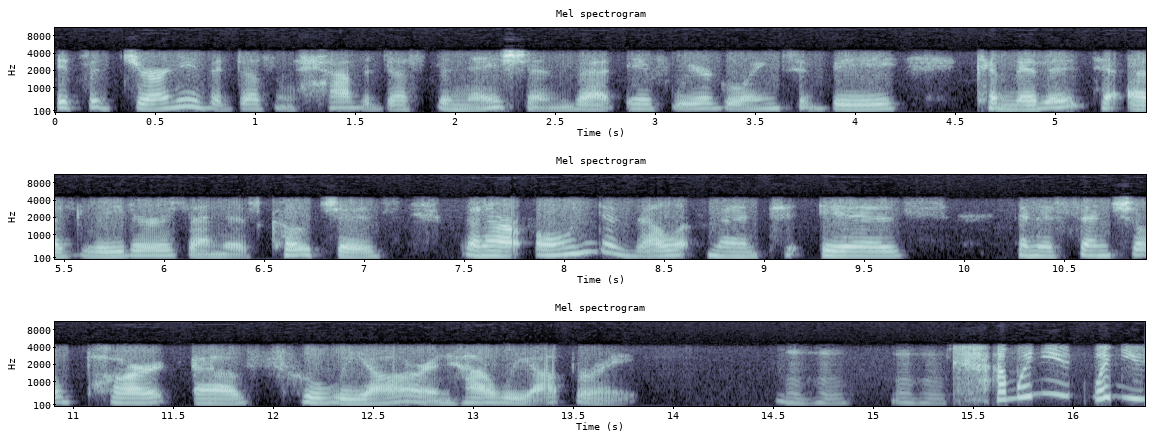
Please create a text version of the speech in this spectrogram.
it's a journey that doesn't have a destination. That if we're going to be committed to as leaders and as coaches, then our own development is an essential part of who we are and how we operate. Mm-hmm. Mm-hmm. And when you when you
